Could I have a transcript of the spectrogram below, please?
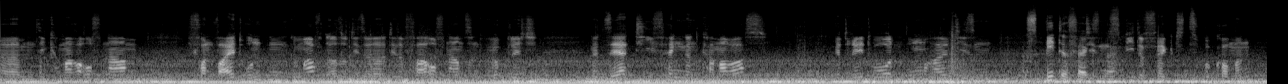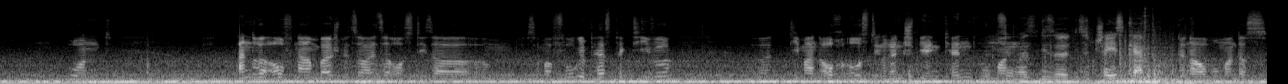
ähm, die Kameraaufnahmen von weit unten gemacht. Also diese, diese Fahraufnahmen sind wirklich mit sehr tief hängenden Kameras gedreht worden, um halt diesen, Speed-Effekt, diesen ne? Speed-Effekt zu bekommen. Und andere Aufnahmen beispielsweise aus dieser ähm, ich sag mal, Vogelperspektive, äh, die man auch aus den Rennspielen kennt, wo man Beziehungsweise diese, diese Chase-Cam. Genau, wo man das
